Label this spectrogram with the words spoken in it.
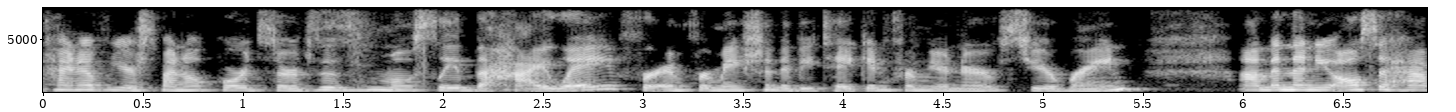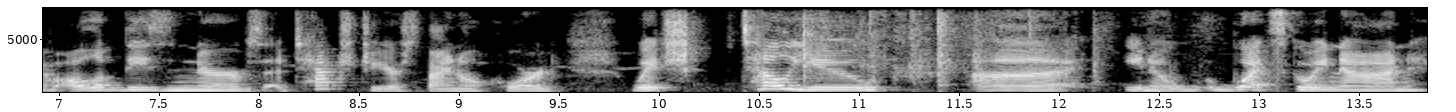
kind of your spinal cord serves as mostly the highway for information to be taken from your nerves to your brain. Um, and then you also have all of these nerves attached to your spinal cord, which tell you, uh, you know, what's going on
